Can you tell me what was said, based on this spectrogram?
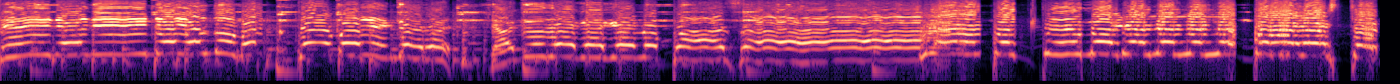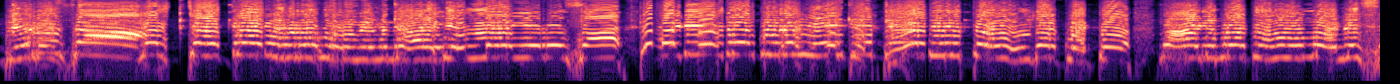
ನೀನ ನೀನ ಎಂದು ಮತ್ತೆ ಮಲಿಂಗರ ಜಗದಗನು ಪಾಸ. ಮಾಡ್ಯಾನ ನನ್ನ ಬಹಳಷ್ಟ ಬಿರುಸ. ಎಷ್ಟ ಕಾಡಿದ್ರು ಗುರುವಿನ ಆಗಿಲ್ಲ ಇರುಸ. ಅಡಿದ ಗುರುವಿಗೆ ಬೇಡಿದ ತಂದ ಕೊಟ್ಟು ಮಾಡಿಬಿಡದು ಮನಸ್ಸ.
